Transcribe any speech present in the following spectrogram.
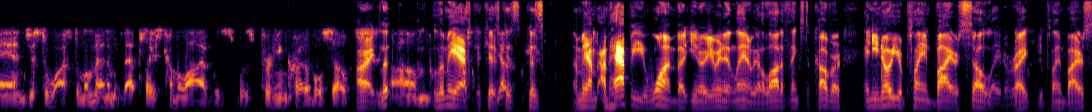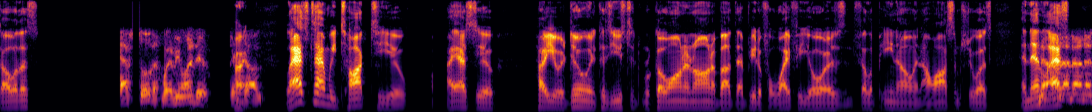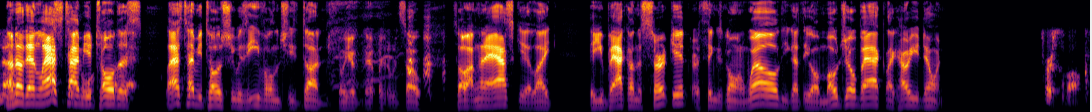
And just to watch the momentum of that place come alive was was pretty incredible. So, All right, let, um, let me ask you because Yep. because I mean I'm I'm happy you won, but you know you're in Atlanta. We got a lot of things to cover, and you know you're playing buy or sell later, right? You're playing buy or sell with us. Absolutely, whatever you want to do, big right. dog. Last time we talked to you, I asked you how you were doing because you used to go on and on about that beautiful wife of yours and Filipino and how awesome she was. And then No, last no, no, no, no no. then last time you Okay. told us last time you told us she was evil and she's done. So so so I'm going to ask you like are you back on the circuit? Are things going well? You got the old mojo back? Like how are you doing? First of all,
